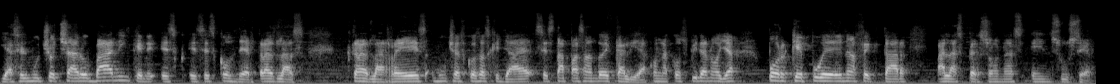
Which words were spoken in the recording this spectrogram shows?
y haces mucho shadow banning, que es, es esconder tras las, tras las redes, muchas cosas que ya se está pasando de calidad con la conspiranoia, porque pueden afectar a las personas en su ser.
